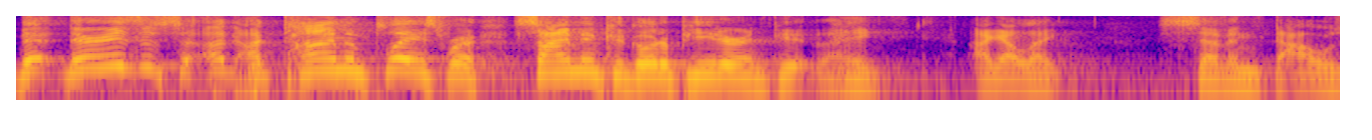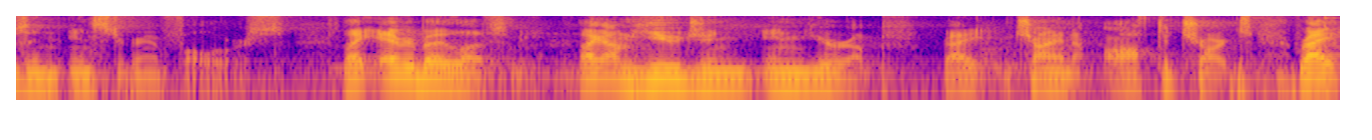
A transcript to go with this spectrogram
There is a, time and place where Simon could go to Peter and, hey, I got like 7,000 Instagram followers. Like everybody loves me. Like I'm huge in, in Europe, right? China, off the charts, right?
